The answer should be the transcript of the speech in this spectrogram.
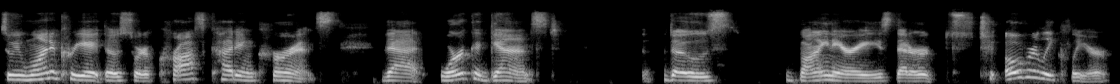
So we want to create those sort of cross cutting currents that work against those binaries that are overly clear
